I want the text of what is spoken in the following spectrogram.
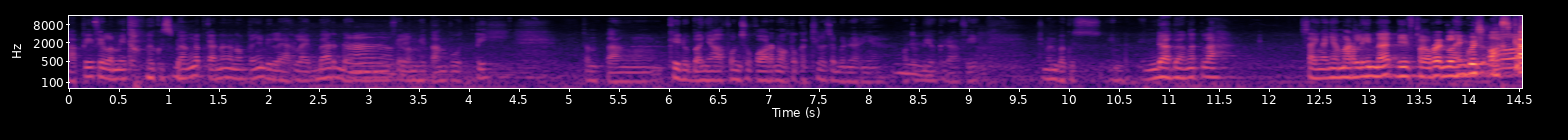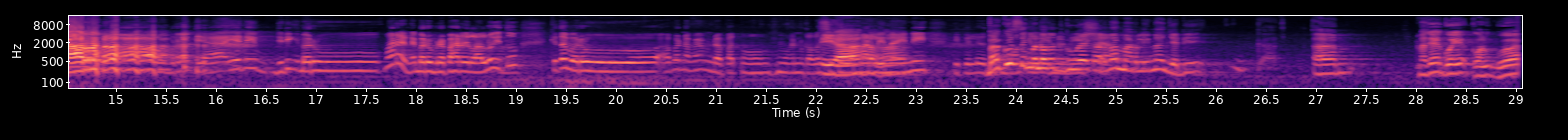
Tapi film itu bagus banget karena nontonnya di layar lebar dan Ah, oke. film hitam putih tentang kehidupannya Alfonso Cuarón waktu kecil sebenarnya Hmm. autobiografi. Cuman bagus indah, indah banget lah saingannya Marlina di Foreign Language Oscar Oh, wow, berat ya. Ya nih, jadi baru kemarin ya, baru beberapa hari lalu itu kita baru apa namanya mendapat pengumuman kalau si Iya, film Marlina heeh. ini dipilih bagus sih menurut gue karena Marlina jadi em, maksudnya gue gue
